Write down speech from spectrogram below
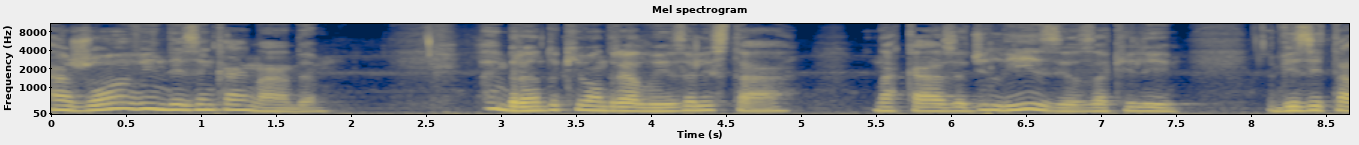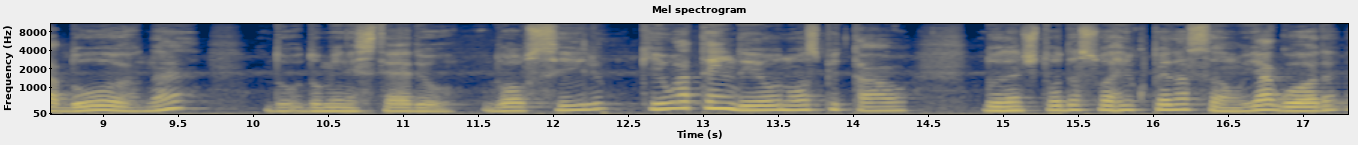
a jovem desencarnada. Lembrando que o André Luiz ele está na casa de Lísias, aquele visitador, né? Do, do Ministério do Auxílio, que o atendeu no hospital durante toda a sua recuperação. E agora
